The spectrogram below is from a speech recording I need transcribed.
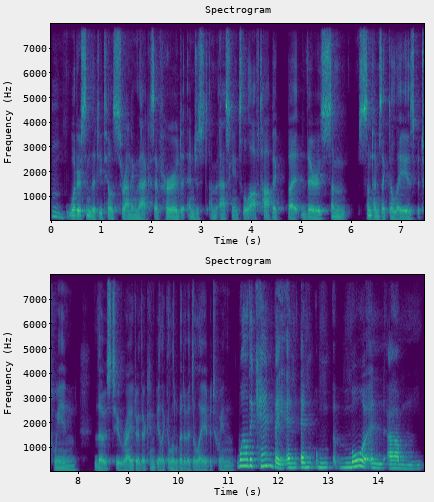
Mm. What are some of the details surrounding that? Because I've heard, and just I'm asking, it's a little off topic, but there's some sometimes like delays between those two, right? Or there can be like a little bit of a delay between. Well, there can be, and and more in um,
